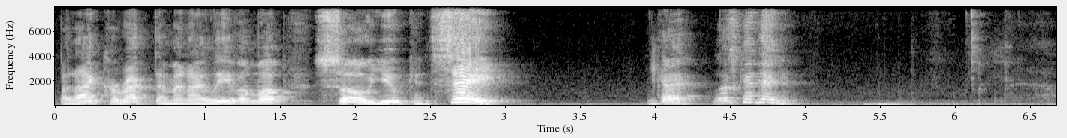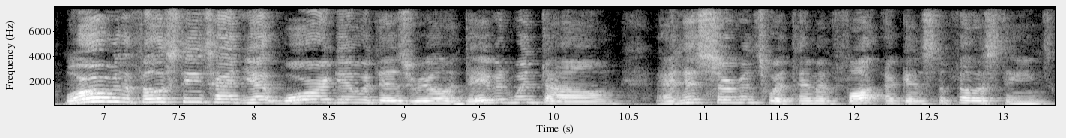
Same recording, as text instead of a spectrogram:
but I correct them and I leave them up so you can see. Okay, let's continue. Moreover, the Philistines had yet war again with Israel, and David went down, and his servants with him, and fought against the Philistines,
